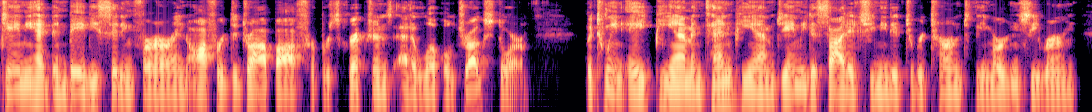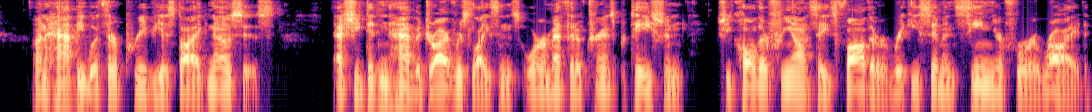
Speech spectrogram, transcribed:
Jamie had been babysitting for her and offered to drop off her prescriptions at a local drugstore. Between 8 p.m. and 10 p.m., Jamie decided she needed to return to the emergency room, unhappy with her previous diagnosis. As she didn't have a driver's license or a method of transportation, she called her fiance's father, Ricky Simmons Sr., for a ride.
